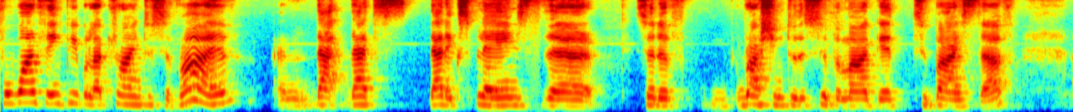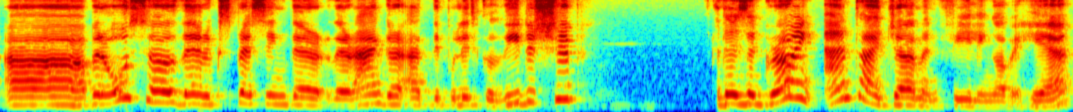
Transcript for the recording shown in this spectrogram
for one thing, people are trying to survive, and that that's that explains the sort of rushing to the supermarket to buy stuff. Uh, but also they're expressing their, their anger at the political leadership. There's a growing anti-German feeling over here.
